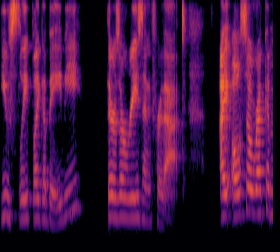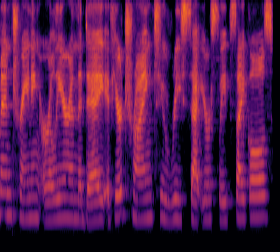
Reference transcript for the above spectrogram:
you sleep like a baby, there's a reason for that. I also recommend training earlier in the day if you're trying to reset your sleep cycles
